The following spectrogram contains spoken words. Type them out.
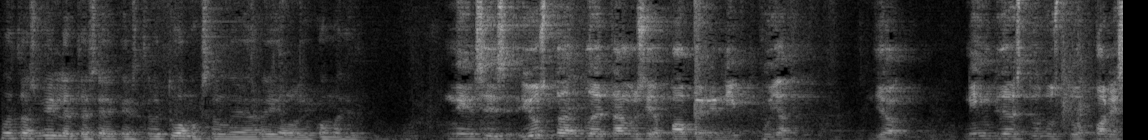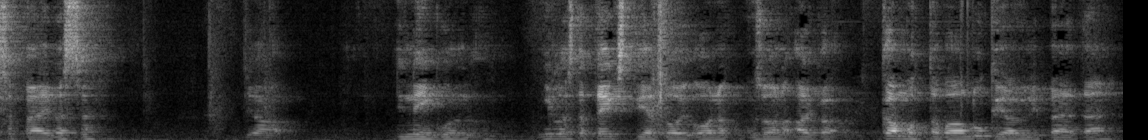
Otetaan Ville ja sen jälkeen sitten oli Tuomaksella ja Reijolla oli kommentit. Niin siis jostain tulee tämmöisiä paperinippuja ja niihin pitäisi tutustua parissa päivässä. Ja niin kun, millaista tekstiä toi on, se on aika kammottavaa lukea ylipäätään.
